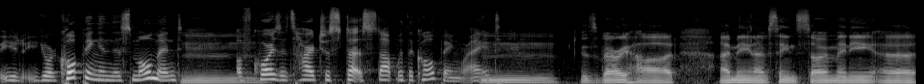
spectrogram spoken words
you, you're coping in this moment, Mm. of course it's hard to st stop with the coping, right? Mm, it's very hard. I mean, I've seen so many uh,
